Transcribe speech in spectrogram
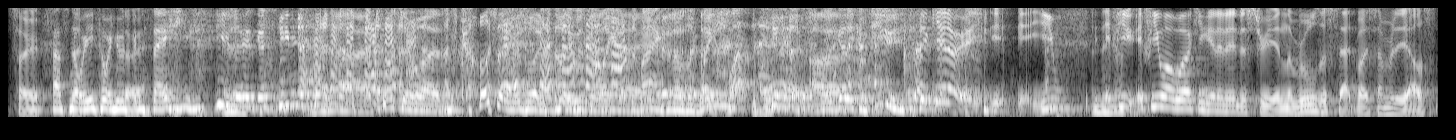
So That's not what you thought he was going to say. you thought he was going to say that. Yeah, of course it was. Of course it was what I thought he was calling out the banks, and I was like, wait, what? I was getting confused. Like, you know, you, you if you if you are working in an industry and the rules are set by somebody else,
